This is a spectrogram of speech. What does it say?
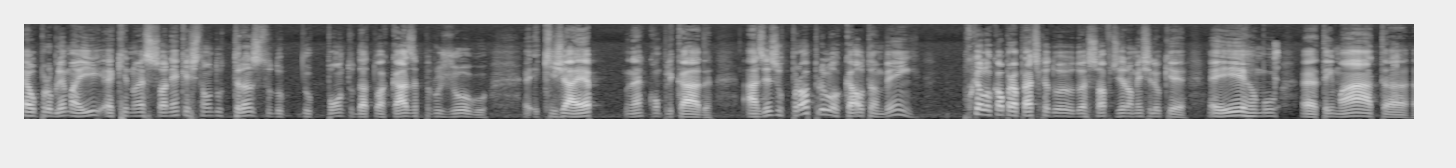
É, o problema aí é que não é só nem a questão do trânsito do, do ponto da tua casa para o jogo, é, que já é né, complicada. Às vezes o próprio local também, porque o local para prática do, do Airsoft geralmente ele é o quê? É ermo, é, tem mata,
